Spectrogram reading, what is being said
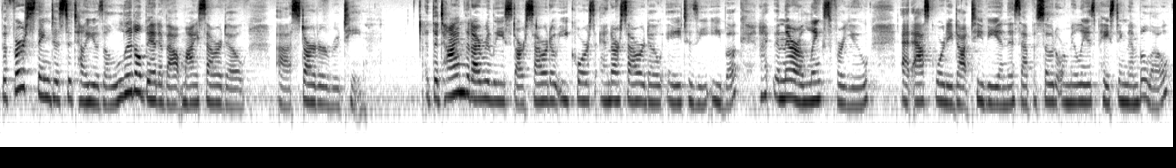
The first thing just to tell you is a little bit about my sourdough uh, starter routine. At the time that I released our sourdough e-course and our sourdough A to Z ebook, and there are links for you at askwardee.tv in this episode, or Millie is pasting them below.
